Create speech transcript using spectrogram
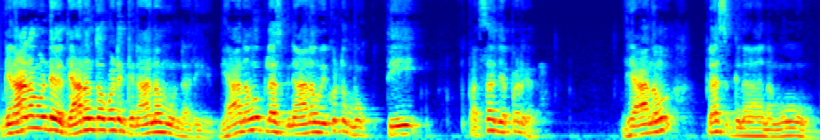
జ్ఞానం ఉంటే ధ్యానంతో పాటు జ్ఞానం ఉండాలి. ధ్యానము ప్లస్ జ్ఞానం ఇక్కడ ముక్తి. ప్రతిసారి చెప్పాడు కదా. ధ్యానం ప్లస్ జ్ఞానము.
